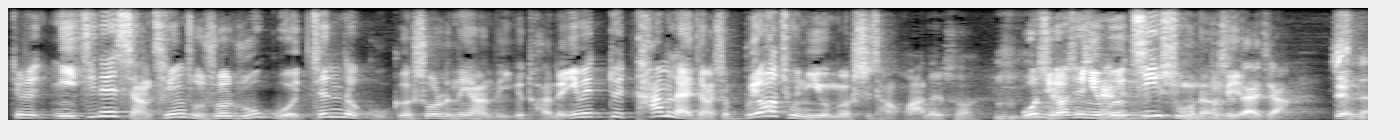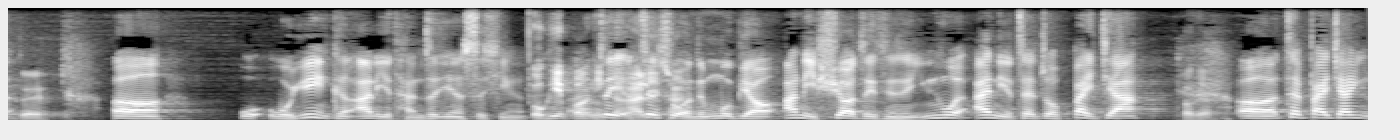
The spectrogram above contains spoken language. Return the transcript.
就是你今天想清楚说，如果真的谷歌收了那样的一个团队，因为对他们来讲是不要求你有没有市场化的，没错，我只要求你有没有技术能力。不是代价。对是的对，呃，我我愿意跟阿里谈这件事情，我可以帮你这这是我的目标。阿里需要这件事情，因为阿里在做败家。OK 呃，在败家有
